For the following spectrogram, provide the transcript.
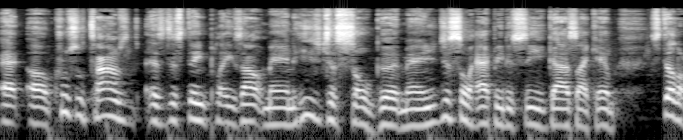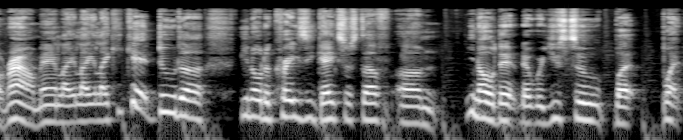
at uh, crucial times as this thing plays out, man. He's just so good, man. You're just so happy to see guys like him still around, man. Like, like, like he can't do the, you know, the crazy gangster stuff, um, you know, that, that we're used to, but, but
